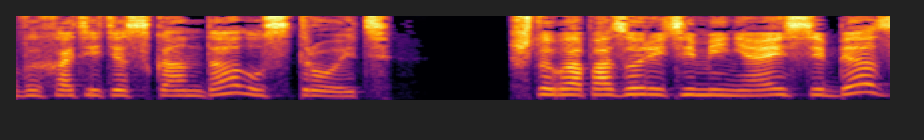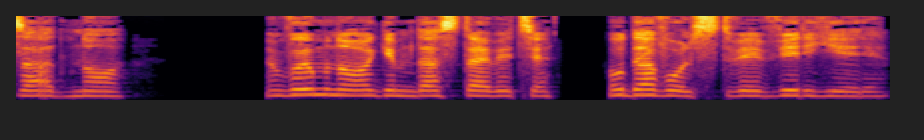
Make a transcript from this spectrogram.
Вы хотите скандал устроить, чтобы опозорить и меня, и себя заодно? Вы многим доставите удовольствие в Верьере.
